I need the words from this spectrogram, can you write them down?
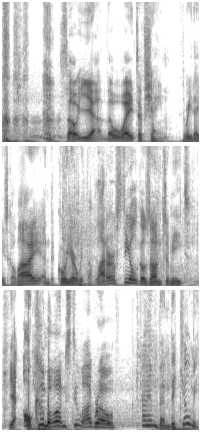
so yeah, the weight of shame. Three days go by and the courier with the ladder of steel goes on to meet yeah, oh come on, still aggro. And then they kill me.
